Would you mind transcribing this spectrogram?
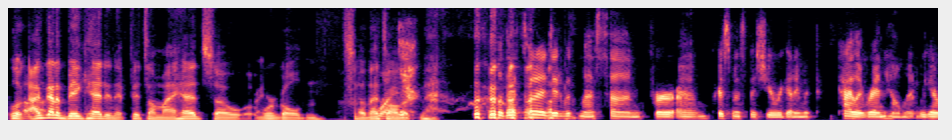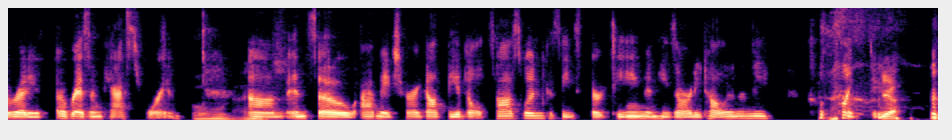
Look, uh, I've got a big head and it fits on my head, so right. we're golden. So that's right. all that matters well, that's what I did with my son for um, Christmas this year. We got him a Kylo Ren helmet. We got ready a resin cast for him. Oh, nice. Um, and so I made sure I got the adult size one because he's 13 and he's already taller than me. like, dude, yeah,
